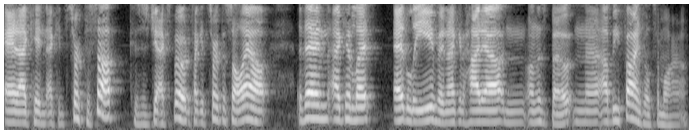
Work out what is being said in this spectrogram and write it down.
and I can I can sort this up because it's Jack's boat. If I can sort this all out, then I can let Ed leave and I can hide out and, on this boat and uh, I'll be fine till tomorrow.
